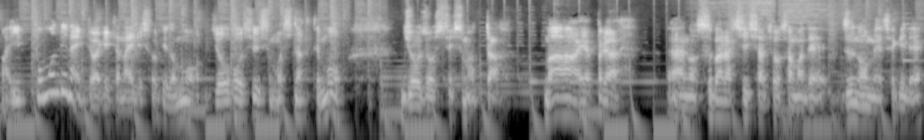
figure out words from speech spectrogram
まあ、一歩も出ないってわけじゃないでしょうけども情報収集もしなくても上場してしまった。まあやっぱりあの素晴らしい社長様で頭脳明晰で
